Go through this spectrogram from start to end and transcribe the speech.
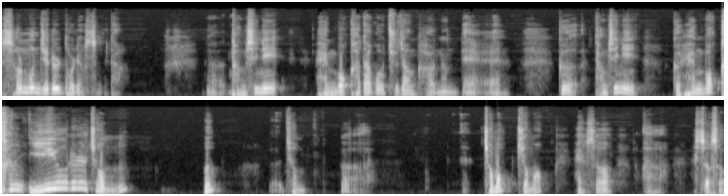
설문지를 돌렸습니다. 어, 당신이 행복하다고 주장하는데 그 당신이 그 행복한 이유를 좀, 어? 좀, 어, 조목조목 해서, 아, 써서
